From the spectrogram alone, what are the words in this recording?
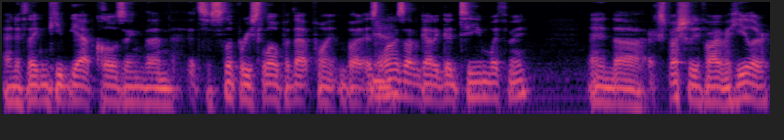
And if they can keep gap closing, then it's a slippery slope at that point. But as yeah. long as I've got a good team with me, and uh, especially if I have a healer,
